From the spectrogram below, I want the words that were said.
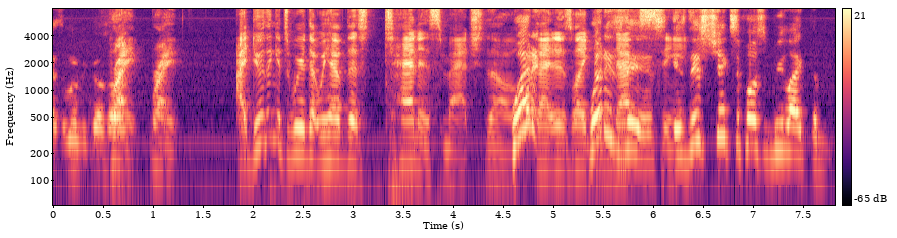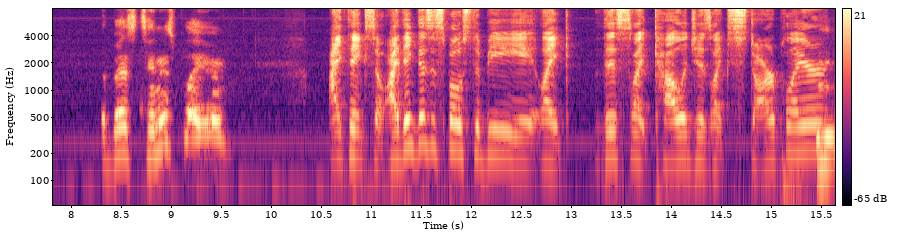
as the movie goes on. Right, right. I do think it's weird that we have this tennis match though. What that is like what the is next this? scene. Is this chick supposed to be like the the best tennis player? I think so. I think this is supposed to be like this like college's like star player Mm-hmm.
